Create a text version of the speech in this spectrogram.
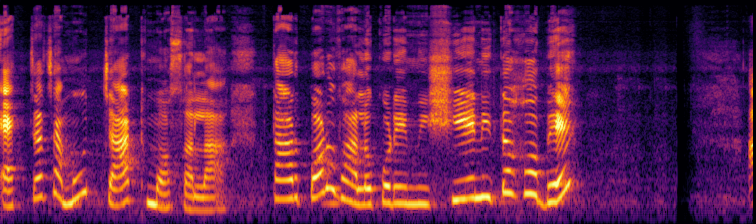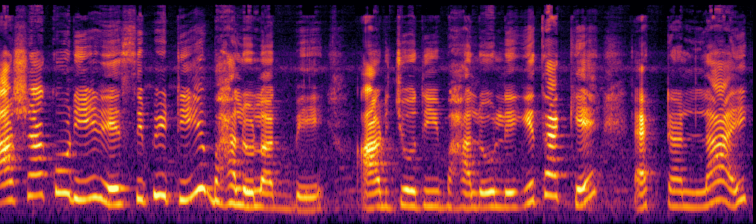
এক চা চামচ চাট মশলা। তারপর ভালো করে মিশিয়ে নিতে হবে। আশা করি রেসিপিটি ভালো লাগবে। আর যদি ভালো লেগে থাকে, একটা লাইক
